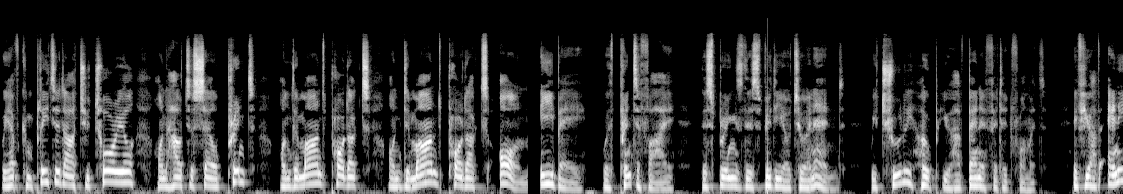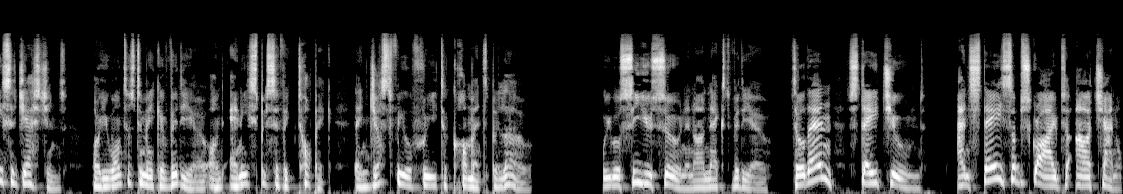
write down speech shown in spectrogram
We have completed our tutorial on how to sell print on demand products on demand products on eBay with Printify. This brings this video to an end. We truly hope you have benefited from it. If you have any suggestions or you want us to make a video on any specific topic, then just feel free to comment below. We will see you soon in our next video. Till then, stay tuned and stay subscribed to our channel.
